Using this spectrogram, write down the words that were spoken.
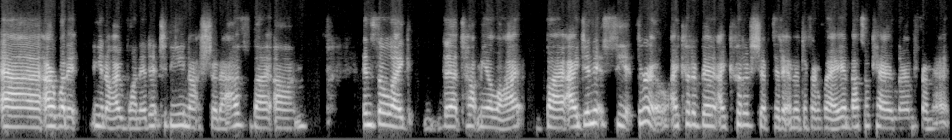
uh, or what it, you know, I wanted it to be, not should have. But, um, and so like that taught me a lot, but I didn't see it through. I could have been, I could have shifted it in a different way, and that's okay. I learned from it.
